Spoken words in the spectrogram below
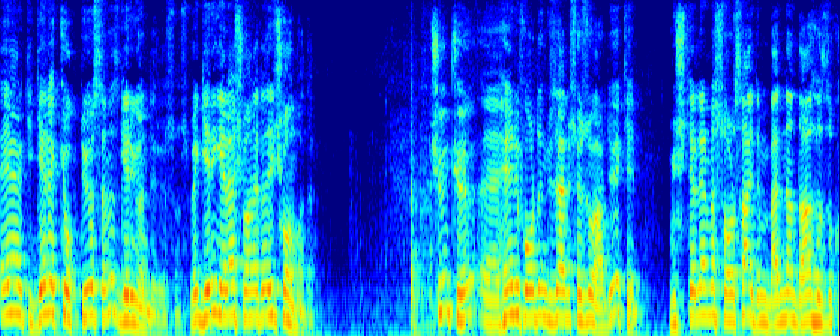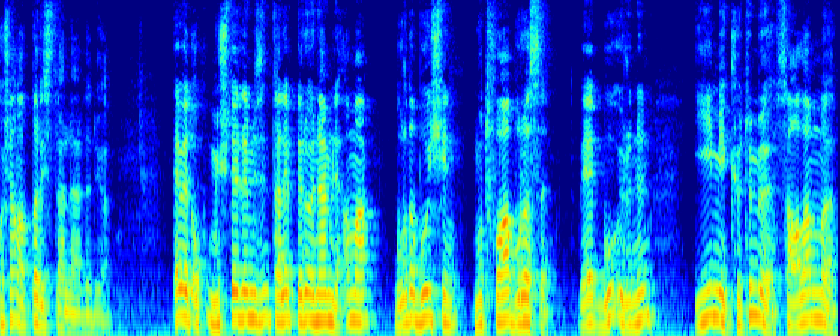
Eğer ki gerek yok diyorsanız geri gönderiyorsunuz. Ve geri gelen şu ana kadar hiç olmadı. Çünkü e, Henry Ford'un güzel bir sözü var. Diyor ki müşterilerime sorsaydım benden daha hızlı koşan atlar isterlerdi diyor. Evet o müşterilerimizin talepleri önemli ama burada bu işin mutfağı burası. Ve bu ürünün iyi mi, kötü mü, sağlam mı,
